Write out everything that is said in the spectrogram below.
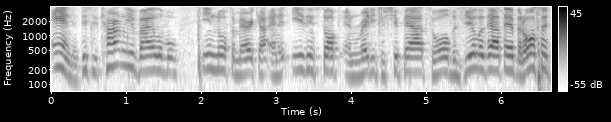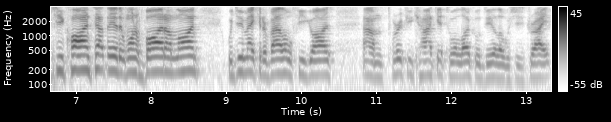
And this is currently available in North America and it is in stock and ready to ship out to all the dealers out there, but also to your clients out there that want to buy it online. We do make it available for you guys um, for if you can't get to a local dealer, which is great.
